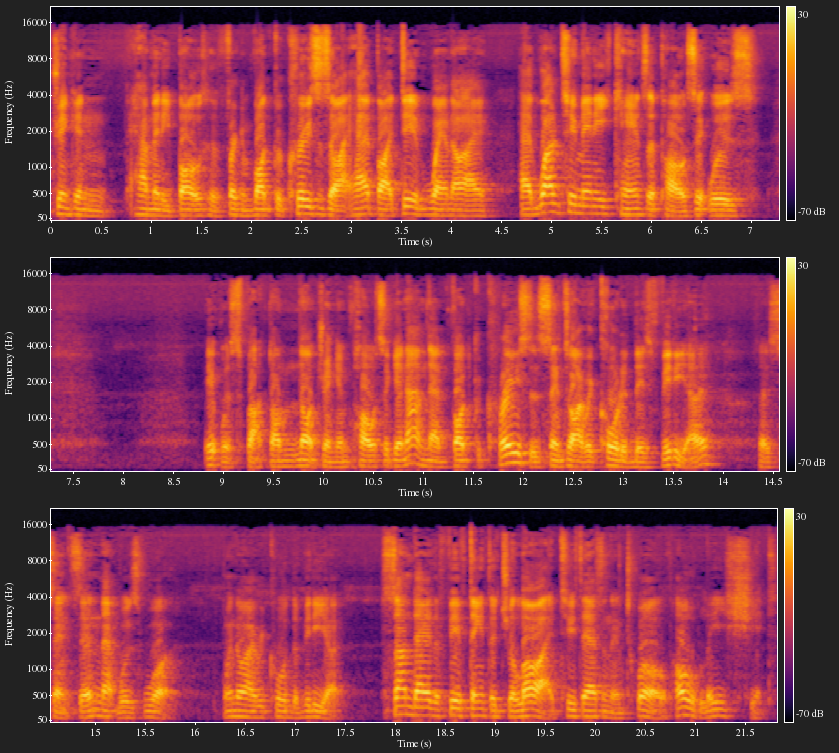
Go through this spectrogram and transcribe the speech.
drinking how many bottles of freaking vodka cruisers I had, but I did when I had one too many cans of Pulse. It was. It was fucked. I'm not drinking Pulse again. I haven't had vodka cruisers since I recorded this video. So since then, that was what? When do I record the video? Sunday the 15th of July 2012. Holy shit.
